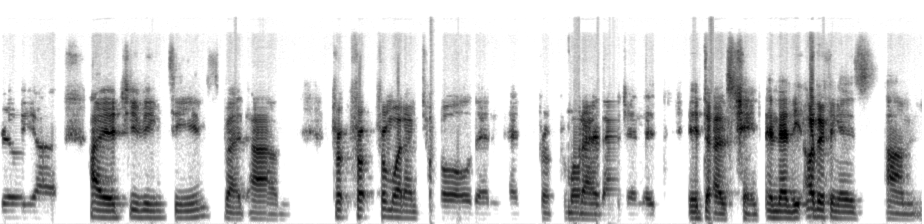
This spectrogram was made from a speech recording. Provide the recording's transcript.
really uh, high achieving teams. But um, from, from what I'm told and, and from, from what I imagine, it, it does change. And then the other thing is, um,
